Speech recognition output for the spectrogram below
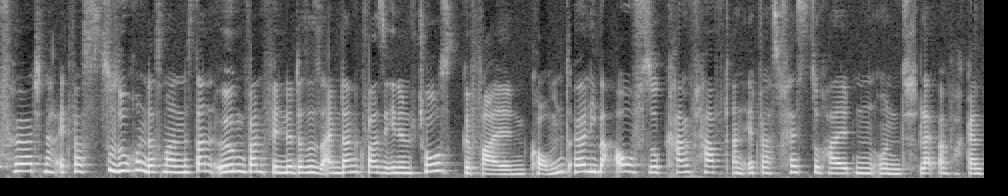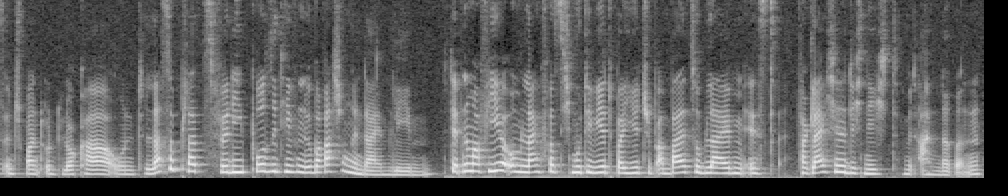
aufhört, nach etwas zu suchen, dass man es dann irgendwann findet, dass es einem dann quasi in den Schoß gefallen kommt. Hör lieber auf, so krampfhaft an etwas festzuhalten und bleib einfach ganz entspannt und locker und lasse Platz für die positiven Überraschungen in deinem Leben. Tipp Nummer 4, um langfristig motiviert bei YouTube am Ball zu bleiben, ist Vergleiche dich nicht mit anderen.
